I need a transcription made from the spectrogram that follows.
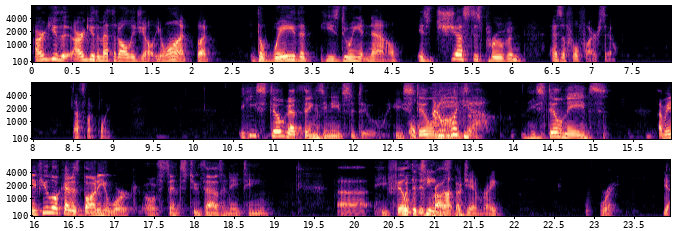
argue the argue the methodology all you want, but the way that he's doing it now is just as proven as a full fire sale. That's my point. He's still got things he needs to do. He still oh, God, needs. yeah. He still needs. I mean, if you look at his body of work of since 2018, uh, he filled with the team, not the prospect- gym, right? Right. Yeah.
